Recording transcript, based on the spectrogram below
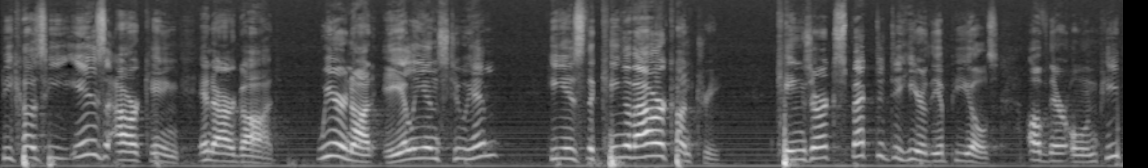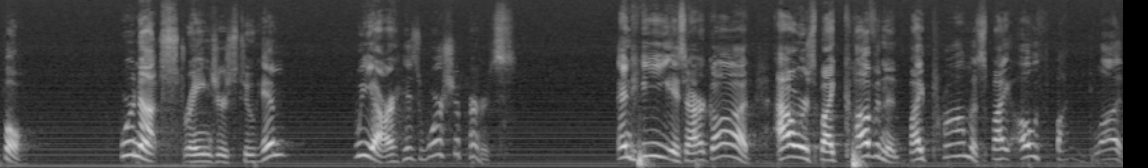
Because he is our King and our God. We are not aliens to him. He is the King of our country. Kings are expected to hear the appeals of their own people. We're not strangers to him. We are his worshippers. And he is our God, ours by covenant, by promise, by oath, by blood.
